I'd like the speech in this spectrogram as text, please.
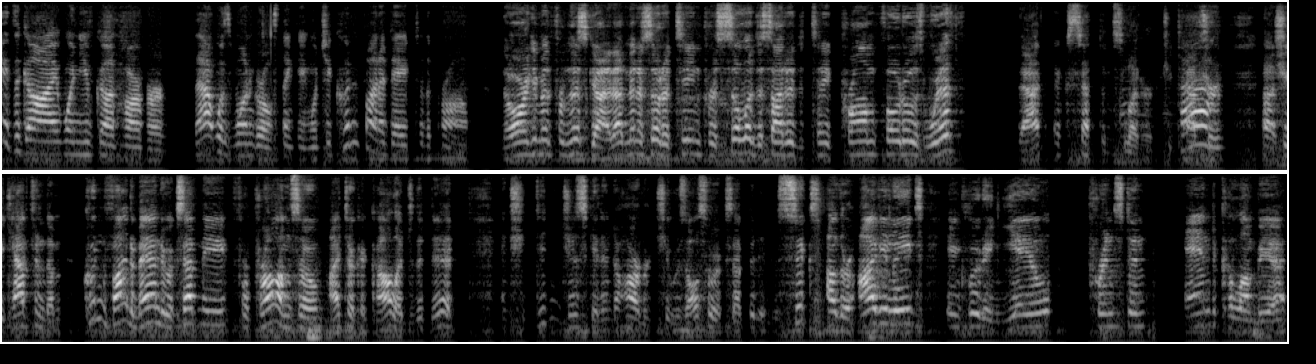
needs a guy when you've got Harvard? That was one girl's thinking when she couldn't find a date to the prom. No argument from this guy. That Minnesota teen Priscilla decided to take prom photos with that acceptance letter. She captured, uh, she captioned them. Couldn't find a man to accept me for prom, so I took a college that did. And she didn't just get into Harvard. She was also accepted into six other Ivy Leagues, including Yale, Princeton, and Columbia.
